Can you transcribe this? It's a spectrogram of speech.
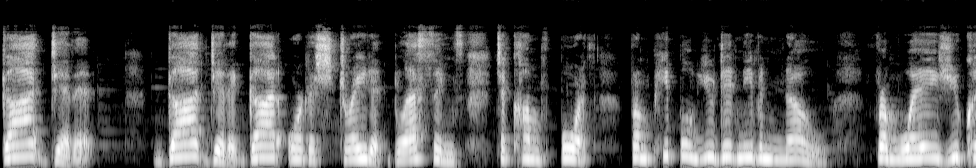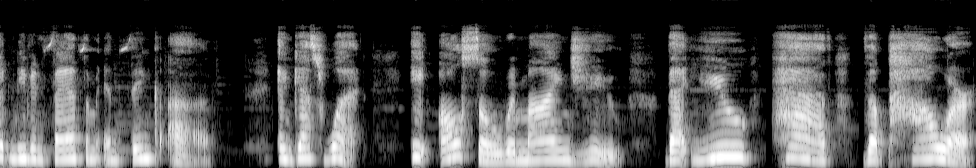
God did it. God did it. God orchestrated blessings to come forth from people you didn't even know, from ways you couldn't even fathom and think of. And guess what? He also reminds you that you have the power,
